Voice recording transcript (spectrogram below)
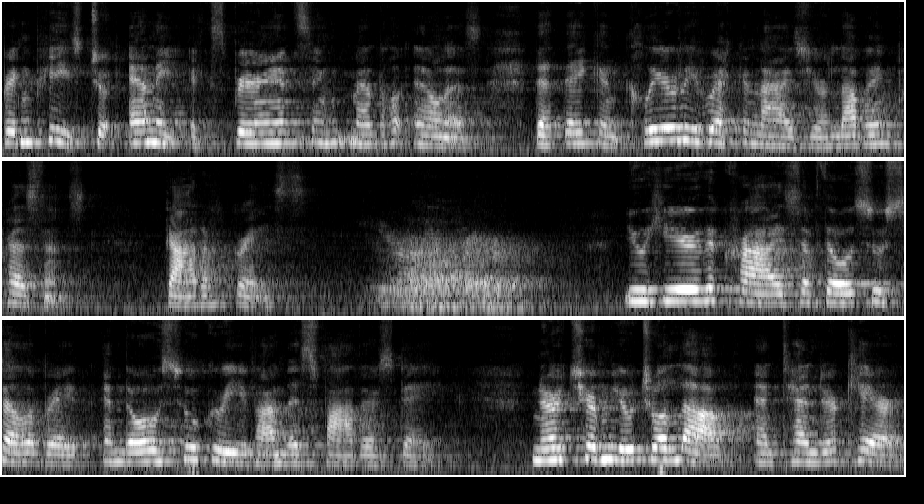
bring peace to any experiencing mental illness, that they can clearly recognize your loving presence, God of grace. You hear the cries of those who celebrate and those who grieve on this Father's Day. Nurture mutual love and tender care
